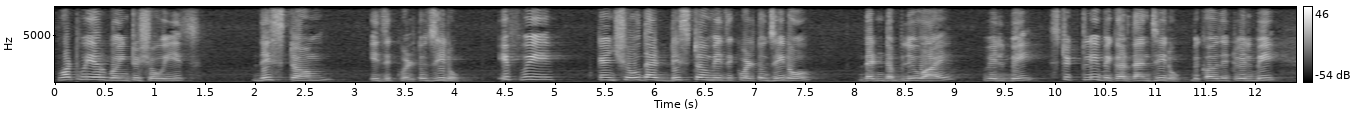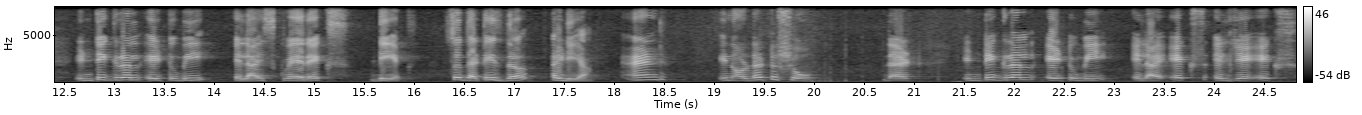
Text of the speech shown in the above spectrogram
What we are going to show is this term is equal to 0. If we can show that this term is equal to 0, then w i will be strictly bigger than 0, because it will be integral a to b L i square x dx. So, that is the idea and in order to show that integral a to b L i x L j x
